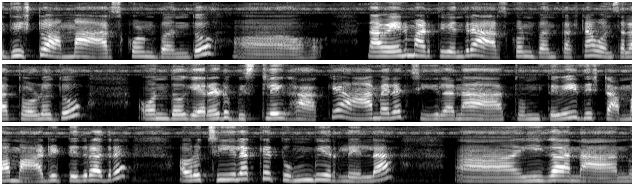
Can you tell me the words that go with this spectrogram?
ಇದಿಷ್ಟು ಅಮ್ಮ ಆರಿಸ್ಕೊಂಡು ಬಂದು ನಾವೇನು ಮಾಡ್ತೀವಿ ಅಂದರೆ ಆರಿಸ್ಕೊಂಡು ಬಂದ ತಕ್ಷಣ ಒಂದು ಸಲ ತೊಳೆದು ಒಂದು ಎರಡು ಬಿಸಿಲಿಗೆ ಹಾಕಿ ಆಮೇಲೆ ಚೀಲನ ತುಂಬ್ತೀವಿ. ಇದಿಷ್ಟು ಅಮ್ಮ ಮಾಡಿಟ್ಟಿದ್ರು, ಆದರೆ ಅವರು ಚೀಲಕ್ಕೆ ತುಂಬಿರಲಿಲ್ಲ. ಈಗ ನಾನು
